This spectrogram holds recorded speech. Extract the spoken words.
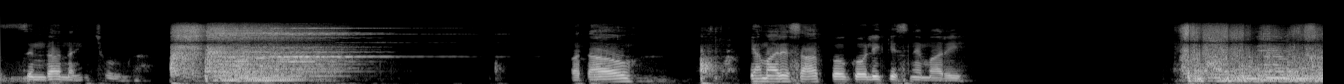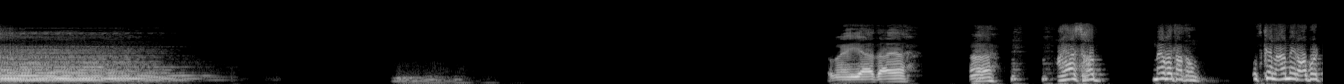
ज़िंदा नहीं छोड़ूँगा। बताओ कि हमारे साहब को गोली किसने मारी? तुम्हें याद आया? हाँ? आया साहब मैं बताता हूँ। उसका नाम है रॉबर्ट।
